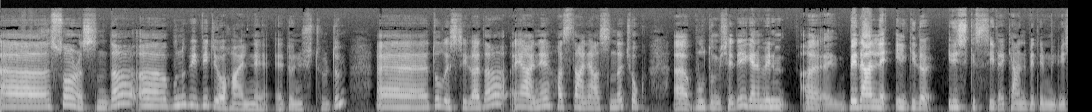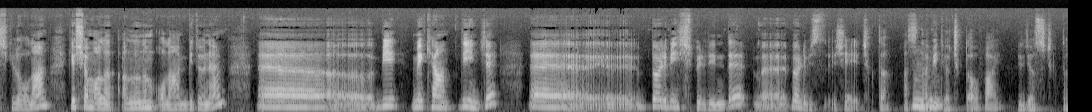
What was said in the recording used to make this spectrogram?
ee, sonrasında e, bunu bir video haline e, dönüştürdüm. E, dolayısıyla da yani hastane aslında çok e, bulduğum bir şey değil. Gene benim e, bedenle ilgili ilişkisiyle kendi bedenimle ilişkili olan yaşam alanım olan bir dönem e, bir mekan deyince e, böyle bir işbirliğinde e, böyle bir şey çıktı. Aslında hı hı. video çıktı. O videosu çıktı.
